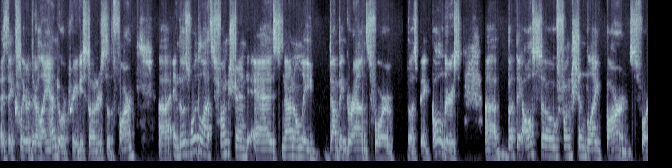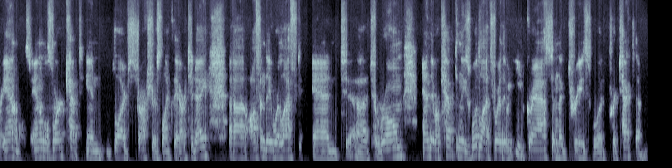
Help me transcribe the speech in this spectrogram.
as they cleared their land or previous owners of the farm. Uh, and those woodlots functioned as not only dumping grounds for those big boulders, uh, but they also functioned like barns for animals. Animals weren't kept in large structures like they are today. Uh, often they were left and uh, to roam, and they were kept in these woodlots where they would eat grass, and the trees would protect them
